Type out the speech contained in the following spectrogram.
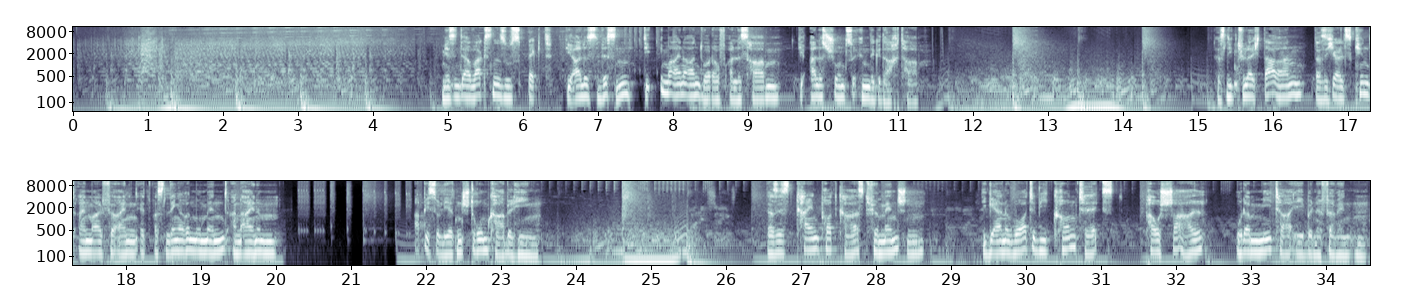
Mir sind Erwachsene suspekt, die alles wissen, die immer eine Antwort auf alles haben, die alles schon zu Ende gedacht haben. Das liegt vielleicht daran, dass ich als Kind einmal für einen etwas längeren Moment an einem abisolierten Stromkabel hing. Das ist kein Podcast für Menschen, die gerne Worte wie Kontext, Pauschal oder Metaebene verwenden.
